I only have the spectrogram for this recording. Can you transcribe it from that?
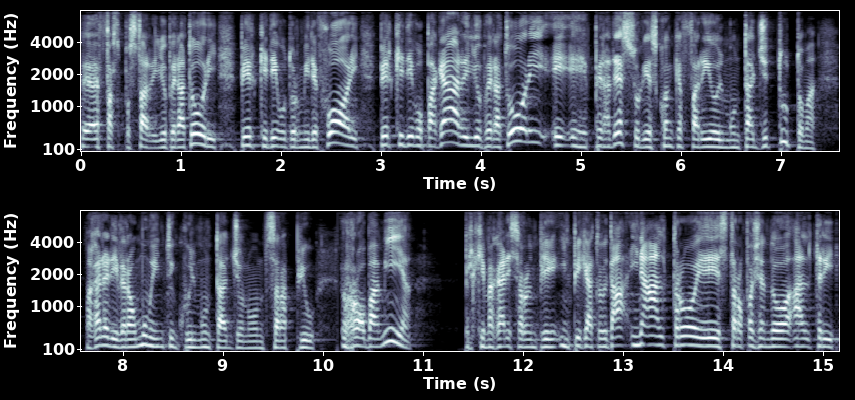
eh, far spostare gli operatori, perché devo dormire fuori, perché devo pagare gli operatori e, e, per adesso riesco anche a fare io il montaggio e tutto, ma magari arriverà un momento in cui il montaggio non sarà più roba mia, perché magari sarò impiegato in altro e starò facendo altri,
